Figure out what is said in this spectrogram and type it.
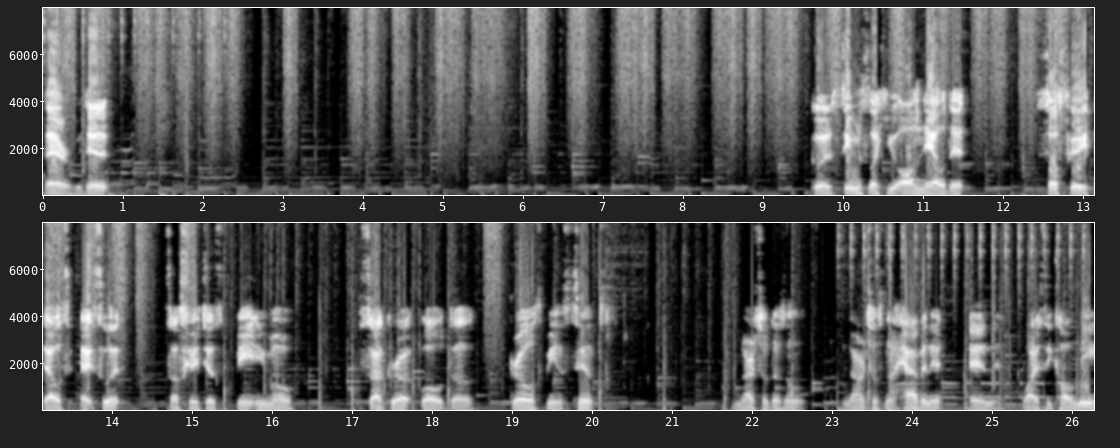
There, we did it. Good, seems like you all nailed it. Sasuke, that was excellent. Sasuke just being emo. Sakura, well, the girls being simps. Naruto doesn't, Naruto's not having it, and why is he calling me?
